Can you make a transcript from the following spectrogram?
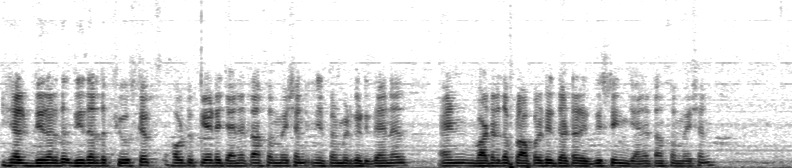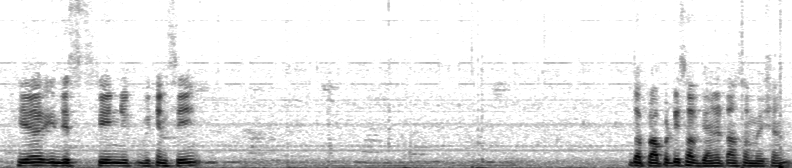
here these are the these are the few steps how to create a joiner transformation in Informatica Designer and what are the properties that are existing in joiner transformation. Here in this screen we can see the properties of joiner transformation.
